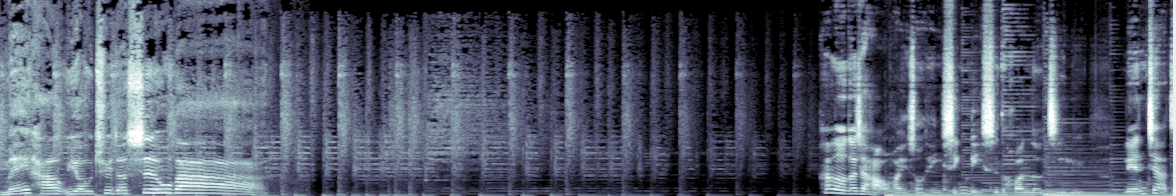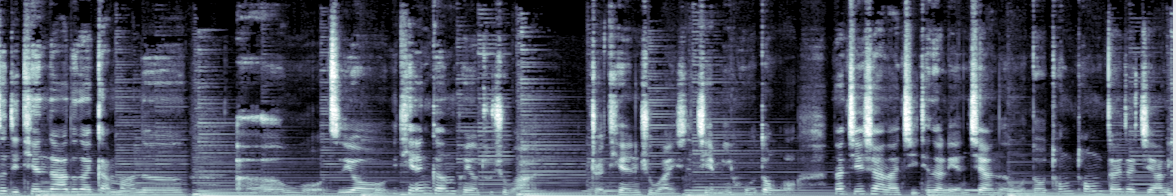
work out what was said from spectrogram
美好有趣的事物吧。Hello，大家好，欢迎收听心理师的欢乐之旅。连假这几天大家都在干嘛呢？呃，我只有一天跟朋友出去玩。整天去玩一些解谜活动哦。那接下来几天的连假呢，我都通通待在家里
